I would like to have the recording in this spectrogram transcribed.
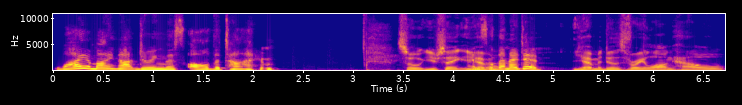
Why am I not doing this all the time? so you're saying you and so haven't then I did. you haven't been doing this very long. How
